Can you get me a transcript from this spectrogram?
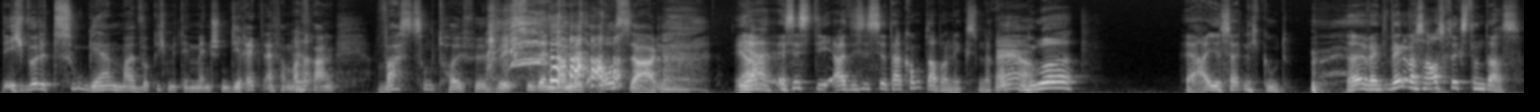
ich würde zu gern mal wirklich mit dem Menschen direkt einfach mal Ja. fragen, was zum Teufel willst du denn damit aussagen? Ja, es ist die, ah, das ist ja, da kommt aber nichts. Da kommt Ja, ja. nur, ja, ihr seid nicht gut. Ja, wenn, wenn du was rauskriegst, dann das.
